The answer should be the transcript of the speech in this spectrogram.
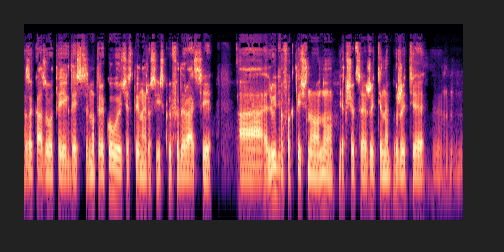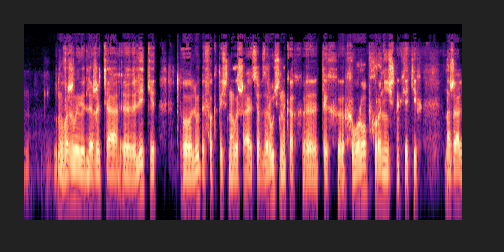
заказувати їх десь з материкової частини Російської Федерації. А людям фактично, ну якщо це життя не життя ну, важливі для життя е, ліки, то люди фактично лишаються в заручниках е, тих хвороб хронічних, яких, на жаль,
